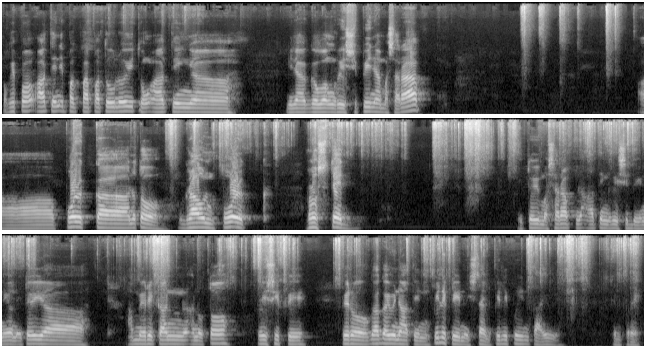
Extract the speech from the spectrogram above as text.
Okay po, atin ipagpapatuloy itong ating ah, ginagawang recipe na masarap. Ah, pork, ah, ano to, ground pork, roasted. Ito yung masarap na ating recipe ngayon. Ito yung ah, American ano to, recipe. Pero gagawin natin Filipino style. Filipino tayo eh. Siyempre.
